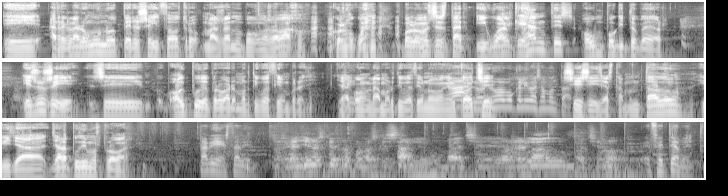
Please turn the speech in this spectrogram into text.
Eh, arreglaron uno, pero se hizo otro más grande un poco más abajo. Con lo cual volvemos a estar igual que antes o un poquito peor. Eso sí, sí hoy pude probar amortiguación por allí. Ya Sí. con la amortiguación nueva en el Ah, coche. lo nuevo que le ibas a montar. Sí, sí, ya está montado y ya, ya la pudimos probar. Está bien, está bien. Las gallinas que entran por las que salen. Un bache arreglado, un bache nuevo. Efectivamente.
